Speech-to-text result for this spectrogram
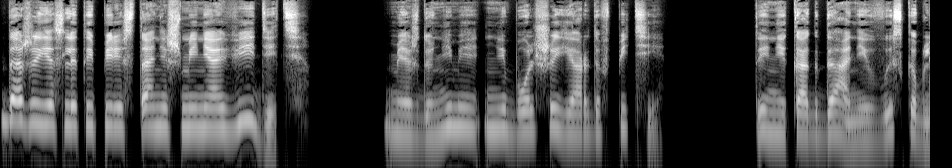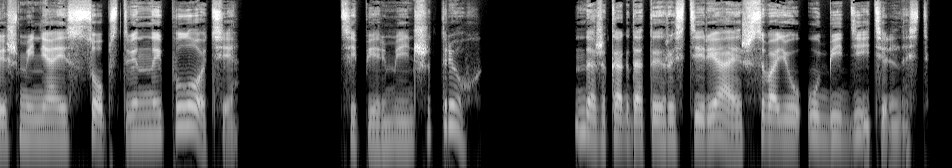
«Даже если ты перестанешь меня видеть...» Между ними не больше ярдов пяти. «Ты никогда не выскоблишь меня из собственной плоти. Теперь меньше трех. Даже когда ты растеряешь свою убедительность,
